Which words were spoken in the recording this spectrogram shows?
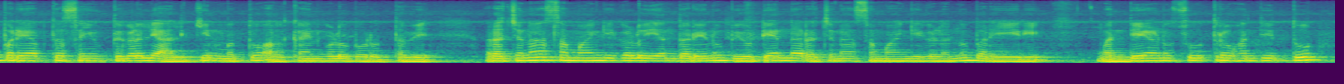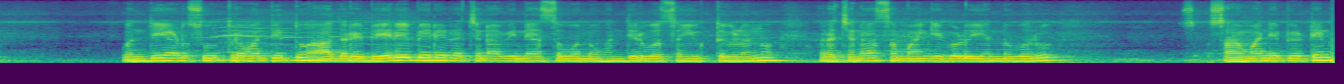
ಅಪರ್ಯಾಪ್ತ ಸಂಯುಕ್ತಗಳಲ್ಲಿ ಅಲ್ಕೀನ್ ಮತ್ತು ಅಲ್ಕೈನ್ಗಳು ಬರುತ್ತವೆ. ರಚನಾ ಸಮಾಂಗಿಗಳು ಎಂದರೇನು? ಬ್ಯೂಟೇನ್ನ ರಚನಾ ಸಮಾಂಗಿಗಳನ್ನು ಬರೆಯಿರಿ. ಒಂದೇ ಅಣುಸೂತ್ರ ಹೊಂದಿದ್ದು ಒಂದೇ ಅಣುಸೂತ್ರ ಹೊಂದಿದ್ದು, ಆದರೆ ಬೇರೆ ಬೇರೆ ರಚನಾ ವಿನ್ಯಾಸವನ್ನು ಹೊಂದಿರುವ ಸಂಯುಕ್ತಗಳನ್ನು ರಚನಾ ಸಮಾಂಗಿಗಳು ಎನ್ನುವರು. ಸಾಮಾನ್ಯ ಬ್ಯೂಟೇನ್,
